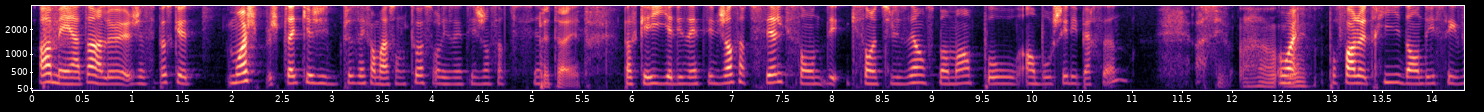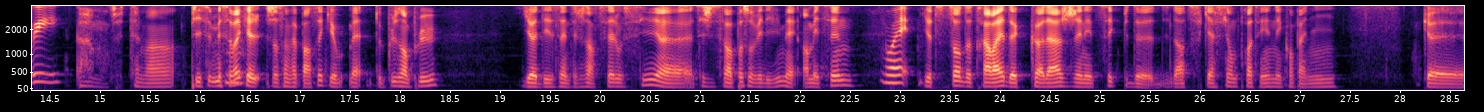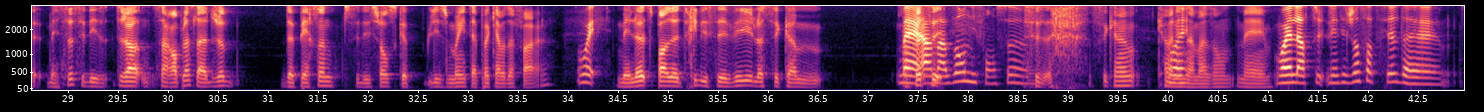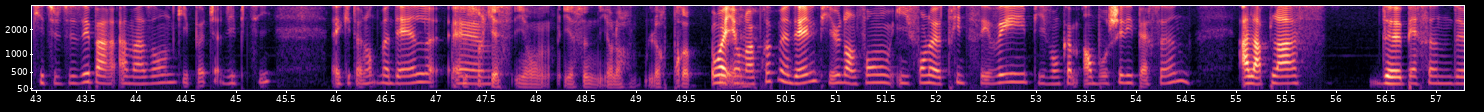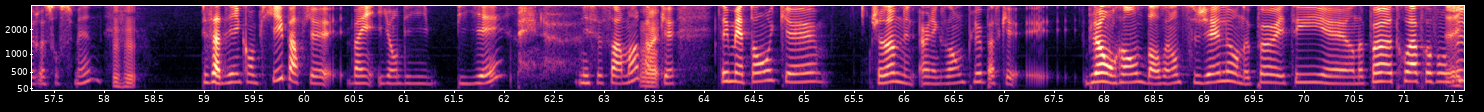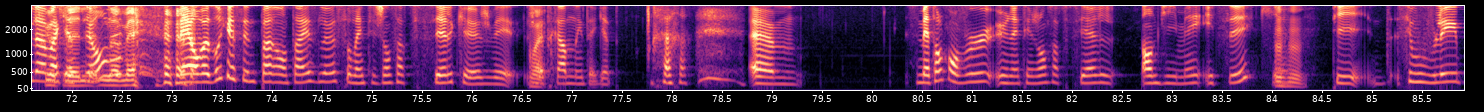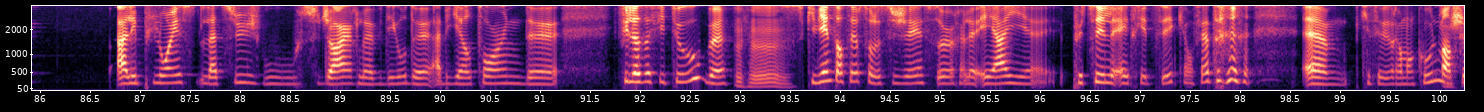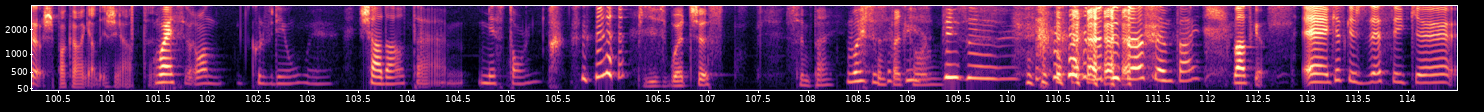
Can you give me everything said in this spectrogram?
Ah mais attends là, je sais pas ce que moi je, je- peut-être que j'ai plus d'informations que toi sur les intelligences artificielles peut-être. parce qu'il y a des intelligences artificielles qui sont dé- qui sont utilisées en ce moment pour embaucher des personnes, Ah, c'est. ah, Ouais. ouais. pour faire le tri dans des CV. Ah, mon Dieu, tellement. Puis c'est- mais c'est vrai Mm. que ça, ça me fait penser que mais, de plus en plus, il y a des intelligences artificielles aussi. euh, tu sais, je dis ça va pas sauver des vies, mais en médecine, Ouais. il y a toutes sortes de travail de codage génétique puis de- d'identification de, protéines et compagnie. Que, ben ça, c'est des. genre, ça remplace la job de personnes. C'est des choses que les humains n'étaient pas capables de faire. Ouais. Mais là, tu parles de tri des CV, là, c'est comme. Ben, fait, c'est- Amazon, ils font ça. C'est quand même quand Ouais. Amazon, mais l'arti- l'intelligence artificielle de- qui est utilisée par Amazon, qui est pas ChatGPT, euh, qui est un autre modèle. c'est sûr euh, qu'ils ils ont, il y a ça- ils ont leur, leur propre. Ouais, euh, ils ont leur propre modèle, puis eux, dans le fond, ils font le tri de CV, puis ils vont comme embaucher des personnes à la place de personnes de ressources humaines. mhm. Puis ça devient compliqué parce que, ben, ils ont des billets, Ben nécessairement, parce Ouais. que, tu sais, mettons que, je donne un exemple, là, parce que, euh, là, on rentre dans un autre sujet, là, on n'a pas été, euh, on n'a pas trop approfondi là, ma Écoute, le- le- question, là. mais Mais on va dire que c'est une parenthèse là, sur l'intelligence artificielle que je vais, je Ouais. vais te ramener, t'inquiète. Euh, si mettons qu'on veut une intelligence artificielle entre guillemets éthique, Mhm. puis si vous voulez aller plus loin là-dessus, je vous suggère la vidéo de Abigail Thorne de Philosophy Tube, Mhm. s- qui vient de sortir sur le sujet sur le AI euh, peut-il être éthique en fait, euh, qui c'est vraiment cool. Mais en tout Je cas, je sais pas encore regardé, j'ai hâte. Ouais, c'est vraiment une cool vidéo. euh, shout out à Miss Thorne. Please watch us, senpai. Ouais, c'est ça. Please, please. euh, Notez ça, senpai. Bon, en tout cas, euh, qu'est-ce que je disais, c'est que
